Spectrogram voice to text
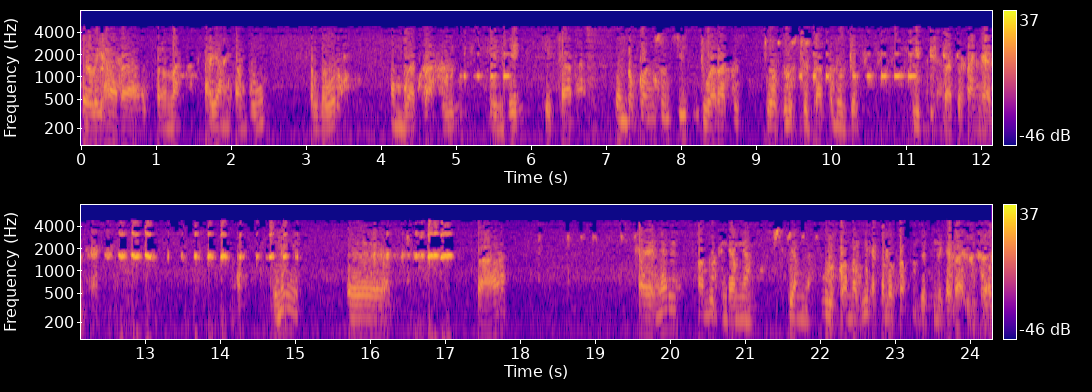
pelihara ternak ayam kampung, telur, membuat tahu, tempe, kecap, untuk konsumsi 220 juta penduduk di negara tetangganya. Ini eh, kita kayaknya sampai dengan sekian puluh tahun lagi akan tetap menjadi negara impor.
